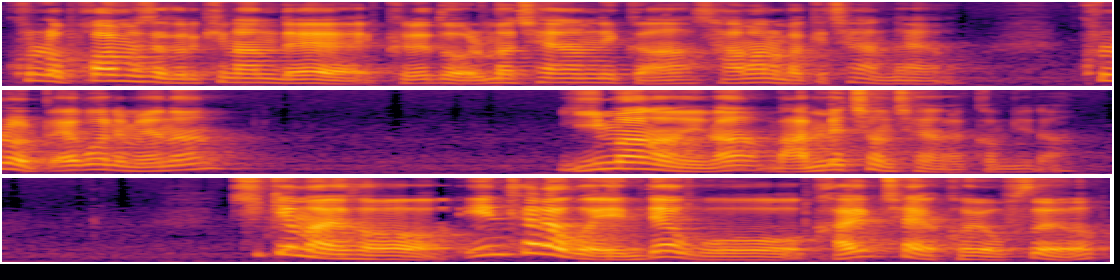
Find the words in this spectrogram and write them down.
쿨러 포함해서 그렇긴 한데 그래도 얼마 차이 납니까? 4만원 밖에 차이 안 나요. 쿨러를 빼버리면은 2만원이나 만 몇천 차이 날 겁니다. 쉽게 말해서 인텔하고 AMD하고 가격 차이가 거의 없어요.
